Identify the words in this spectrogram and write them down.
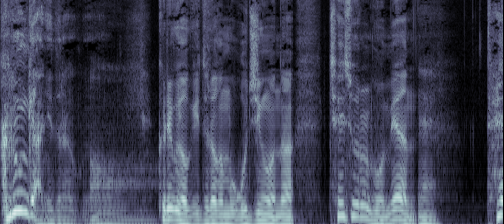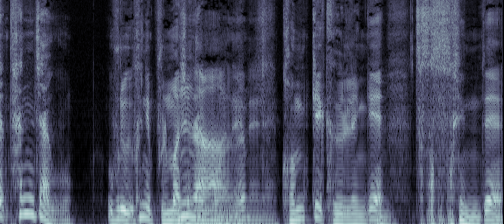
그런 게 아니더라고요. 어. 그리고 여기 들어가면 오징어나 채소를 보면 네. 태- 탄자구 우리 흔히 불맛이라고 음, 아, 하는. 음. 검게 그을린 게 차차차 있는데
